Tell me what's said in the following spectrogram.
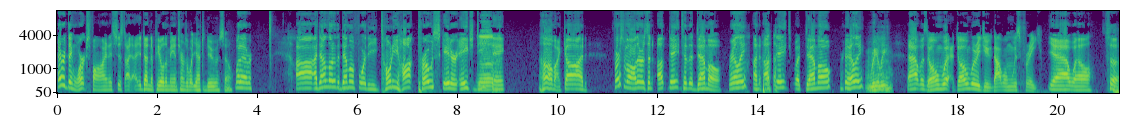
everything works fine. It's just I, it doesn't appeal to me in terms of what you have to do. So whatever. Uh, I downloaded the demo for the Tony Hawk Pro Skater HD Ugh. thing. Oh my god! First of all, there was an update to the demo. Really, an update to a demo? Really? Really? That was Don't wor- don't worry, Duke. That one was free. yeah, well, so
